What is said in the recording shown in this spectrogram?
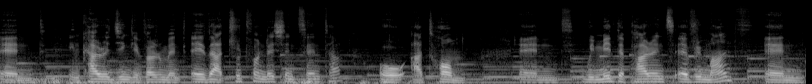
and encouraging environment either at Root Foundation Center or at home. And we meet the parents every month and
